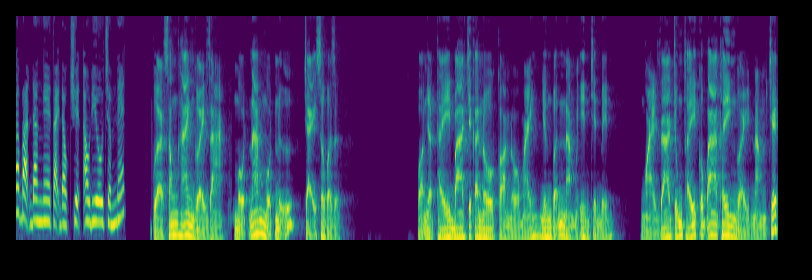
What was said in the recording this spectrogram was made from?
Các bạn đang nghe tại đọc chuyện audio.net Vừa xong hai người già, Một nam, một nữ, chạy sâu vào rừng. Bọn Nhật thấy ba chiếc cano còn nổ máy Nhưng vẫn nằm im trên bến. Ngoài ra chúng thấy có ba thây người nằm chết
